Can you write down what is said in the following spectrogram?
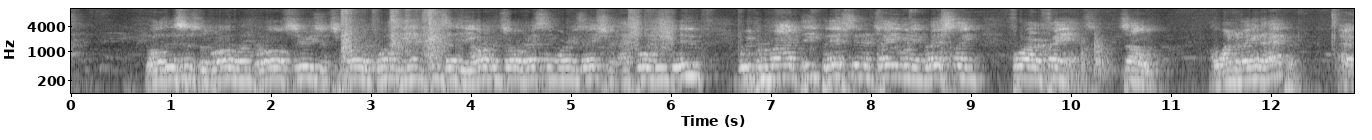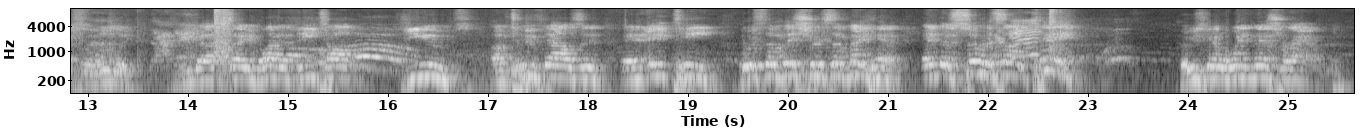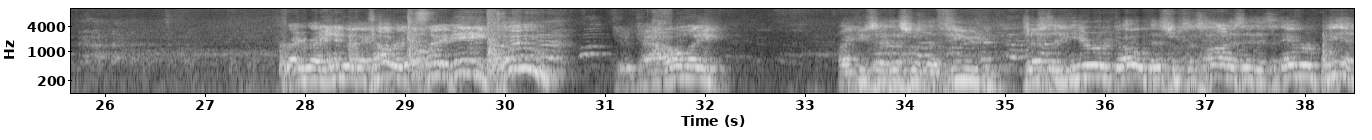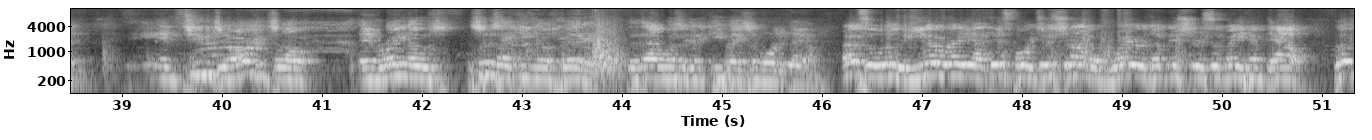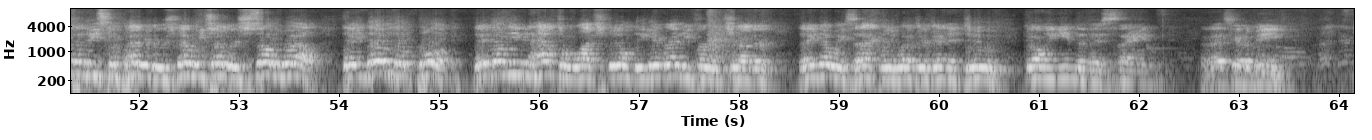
Well, this is the Barroom Brawl Series. It's part of one of the entities of the Arkansas Wrestling Organization. That's what we do. We provide the best entertainment in wrestling for our fans. So, I wanted to make it happen. Absolutely. You gotta say one of the top feuds of 2018 was the Mistress of Mayhem and the Suicide King. Who's gonna win this round? Ray Ray into the cover. This may be two. Two count only. Like you said, this was the feud just a year ago. This was as hot as it has ever been in feuds in Arkansas, and Ray knows, as soon as King knows better, that that wasn't going to keep Asa Morta down. Absolutely. You know, Ray, at this point, just trying to wear the Mistress of Mayhem down. Both of these competitors know each other so well. They know the book. They don't even have to watch film to get ready for each other. They know exactly what they're going to do going into this thing. And that's going to be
